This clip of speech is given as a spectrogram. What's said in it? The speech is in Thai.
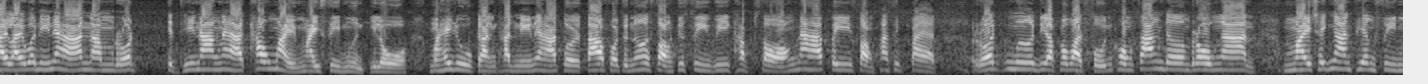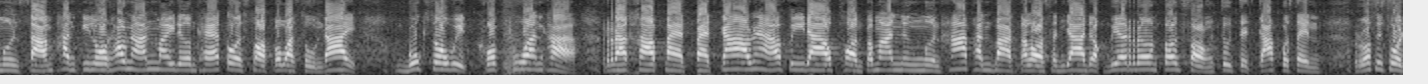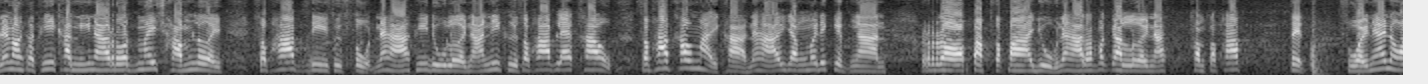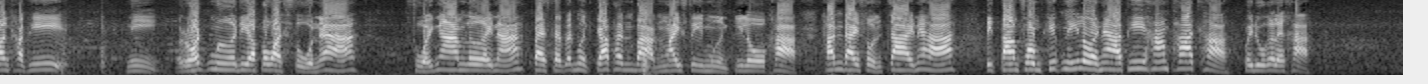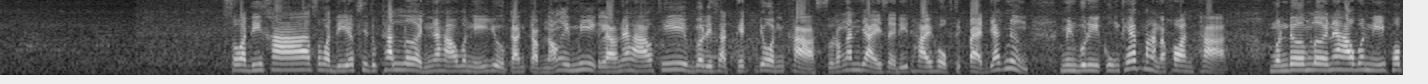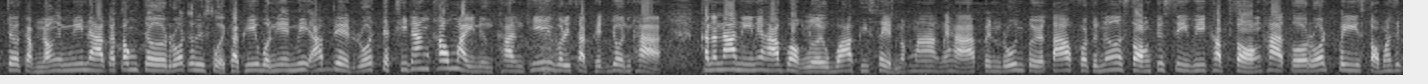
ไฮไลท์วันนี้นะคะนำรถจิตที่นั่งนะคะเข้าใหม่ไม่40,000กิโลมาให้ดูกันคันนี้นะคะ Toyota Fortuner 2.4V ขับ 2 นะคะปี 2018 รถมือเดียวประวัติศูนย์โครงสร้างเดิมโรงงาน ไม่ใช้งานเพียง 43,000 กิโลเท่านั้น ไม่เดิมแท้ตรวจสอบประวัติศูนย์ได้ บุ๊กเซอร์วิสครบถ้วนค่ะ ราคา 889 นะคะ ฟรีดาวผ่อนประมาณ 15,000 บาท ตลอดสัญญาดอกเบี้ยเริ่มต้น 2.79%รถสวยๆ แน่นอนค่ะพี่ คันนี้นะ รถไม่ช้ำเลย สภาพดีสุดๆ นะคะ พี่ดูเลยนะ นี่คือสภาพแรกเข้า สภาพเข้าใหม่ค่ะนะคะ ยังไม่ได้เก็บงาน รอปรับสปาอยู่นะคะ รับประกันเลยนะทำสภาพเสร็จสวยแน่นอนค่ะพี่ นี่รถมือเดียวประวัติศูนย์นะคะ สวยงามเลยนะ 8 8 9 0 0 0 บาท ไม่ 40,000 กิโลค่ะ ท่านใดสนใจนะคะ ติดตามชมคลิปนี้เลยนะคะพี่ห้ามพลาดค่ะ ไปดูกันเลยค่ะ สวัสดีค่ะ สวัสดี FC ทุกท่านเลยนะคะ วันนี้อยู่กันกับน้องเอมี่อีกแล้วนะคะ ที่บริษัทเพชรยนต์ค่ะสำนักงานใหญ่เสรีไทย 68 แยก 1 มินบุรีกรุงเทพมหานครค่ะ เหมือนเดิมเลยนะคะวันนี้พบเจอกับน้องเอมี่นะคะก็ต้องเจอรถสวยๆค่ะพี่วันนี้เอมี่อัปเดตรถเจ็ดที่นั่งเข้าใหม่หนึ่งคันที่บริษัทเพชรยนต์ค่ะคันหน้านี้นะคะบอกเลยว่าพิเศษมากๆนะคะเป็นรุ่น Toyota Fortuner 2.4V ขับ 2 ค่ะ ตัวรถปี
